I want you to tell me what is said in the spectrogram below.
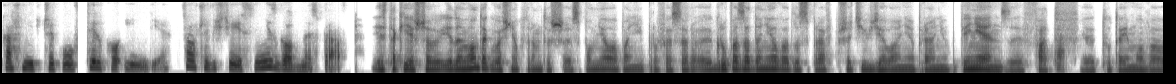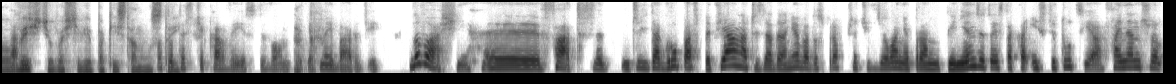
Kaszmirczyków tylko Indie, co oczywiście jest niezgodne z prawem. Jest taki jeszcze jeden wątek właśnie, o którym też wspomniała pani profesor. Grupa zadaniowa do spraw przeciwdziałania praniu pieniędzy, FATF. Tak. Tutaj mowa mowa o tak. wyjściu właściwie Pakistanu z no tej... To też ciekawy jest wątek, tak. jak najbardziej. No właśnie, e, FATF, czyli ta grupa specjalna czy zadaniowa do spraw przeciwdziałania praniu pieniędzy, to jest taka instytucja, Financial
